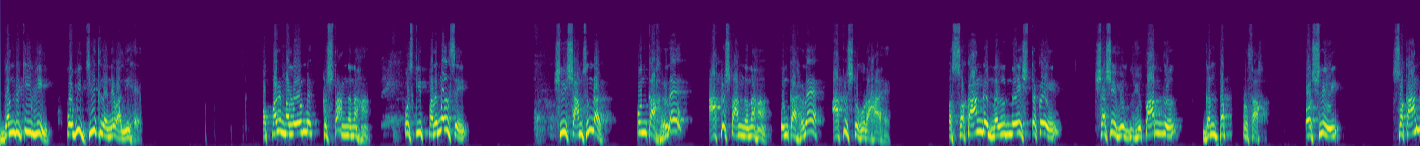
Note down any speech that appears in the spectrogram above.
गंध की भी, को भी जीत लेने वाली है। और परमलोर में कृष्णांगना उसकी परमल से श्री श्याम सुंदर, उनका हृदय आकृष्टांगना, उनका हृदय आकृष्ट हो रहा है। और स्वकांग नलनेष्टक शशि युताब्द गंध प्रथा और श्री स्वकांग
